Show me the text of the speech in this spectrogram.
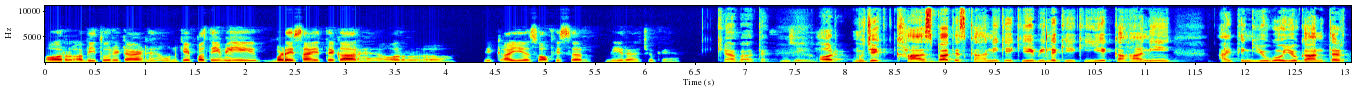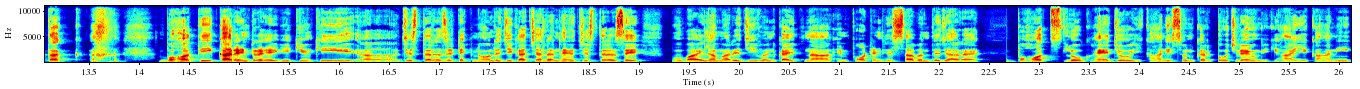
और अभी तो रिटायर्ड हैं। उनके पति भी बड़े साहित्यकार हैं और एक आईएएस ऑफिसर भी रह चुके हैं। क्या बात है। जी। और मुझे खास बात इस कहानी की ये भी लगी कि ये कहानी आई थिंक युगो युगांतर तक बहुत ही करंट रहेगी क्योंकि जिस तरह से टेक्नोलॉजी का चलन है जिस तरह से मोबाइल हमारे जीवन का इतना इम्पोर्टेंट हिस्सा बनते जा रहा है बहुत लोग हैं जो ये कहानी सुनकर सोच रहे होंगे कि हाँ ये कहानी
